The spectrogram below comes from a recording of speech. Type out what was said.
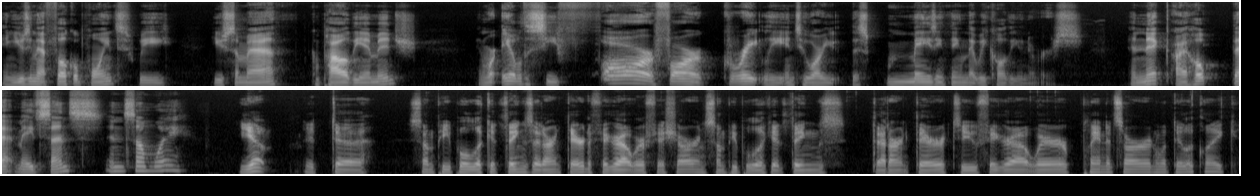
And using that focal point, we use some math, compile the image, and we're able to see far, far greatly into our this amazing thing that we call the universe. And Nick, I hope that made sense in some way. Yep. It uh some people look at things that aren't there to figure out where fish are and some people look at things that aren't there to figure out where planets are and what they look like.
